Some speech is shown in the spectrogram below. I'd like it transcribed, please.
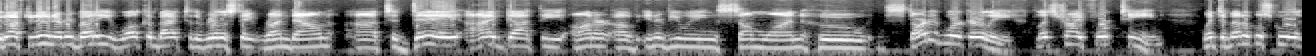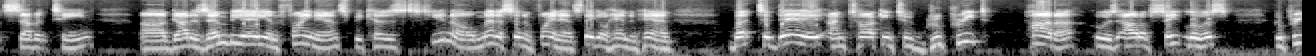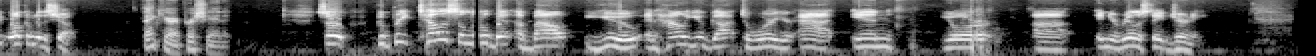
Good afternoon, everybody. Welcome back to the Real Estate Rundown. Uh, today, I've got the honor of interviewing someone who started work early. Let's try 14. Went to medical school at 17. Uh, got his MBA in finance because, you know, medicine and finance, they go hand in hand. But today, I'm talking to Gurpreet Padda, who is out of St. Louis. Gurpreet, welcome to the show. Thank you. I appreciate it. So, Gurpreet, tell us a little bit about you and how you got to where you're at in your uh, in your real estate journey.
